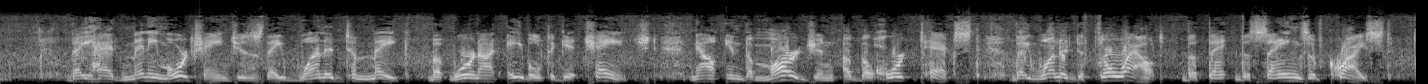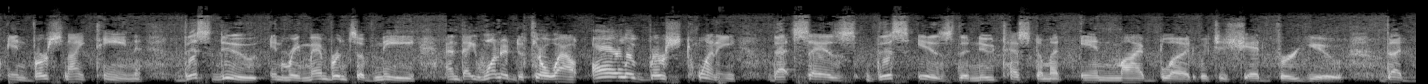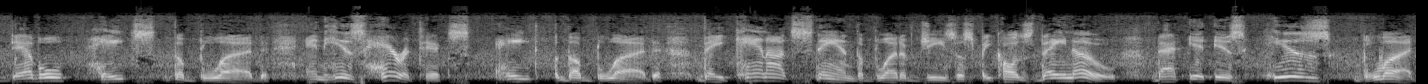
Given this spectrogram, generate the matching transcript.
they had many more changes they wanted to make, but were not able to get changed. Now, in the margin of the Hort text, they wanted to throw out the, th- the sayings of Christ in verse 19, this do in remembrance of me. And they wanted to throw out all of verse 20 that says, this is the New Testament in my blood, which is shed for you. The devil hates the blood and his heretics hate the blood. They cannot stand the blood of Jesus because they know that it is his blood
